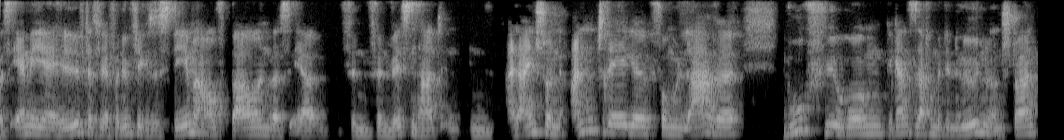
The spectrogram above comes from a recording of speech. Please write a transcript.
was er mir hier hilft, dass wir vernünftige Systeme aufbauen, was er für, für ein Wissen hat, in, in allein schon Anträge, Formulare, Buchführung, die ganze Sache mit den Löhnen und Steuern,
